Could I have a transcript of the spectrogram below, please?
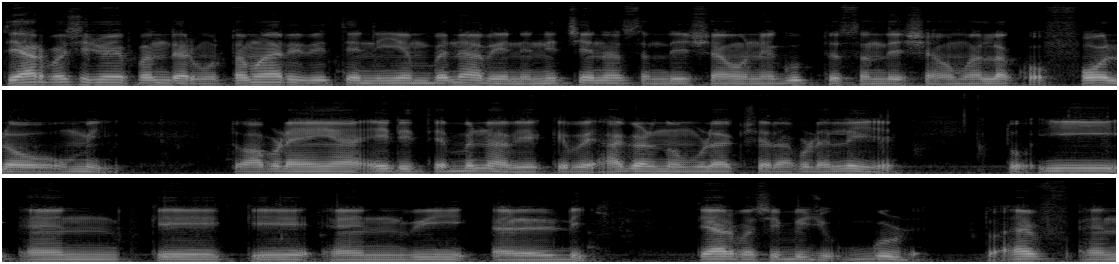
ત્યાર પછી જોઈએ પંદરમું. તમારી રીતે નિયમ બનાવીને નીચેના સંદેશાઓને ગુપ્ત સંદેશાઓમાં લખો. Follow me. તો આપણે અહીંયા એ રીતે બનાવીએ કે ભાઈ આગળનો મૂળાક્ષર આપણે લઈએ. તો ઈ એન કે કે એન વી એલ ડી ત્યાર પછી બીજું ગુડ તો F N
